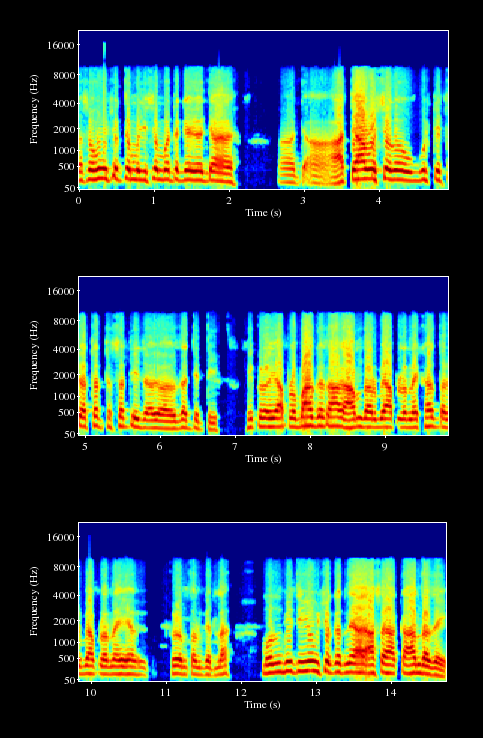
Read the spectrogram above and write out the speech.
तसं होऊ शकतं म्हणजे शंभर टक्के त्या- अत्यावश्यक गोष्टीसाठी जाते ती. इकडं हे आपला भागच हा आमदार बी आपला नाही खासदार बी आपला नाही या कळम तालुक्यातला. म्हणून बी ते येऊ शकत नाही असा का अंदाज आहे.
